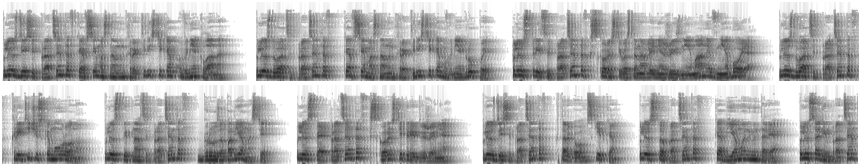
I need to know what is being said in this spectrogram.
Плюс 10% ко всем основным характеристикам вне клана. Плюс 20% ко всем основным характеристикам вне группы. Плюс 30% к скорости восстановления жизни и маны вне боя. Плюс 20% к критическому урону. Плюс 15% к грузоподъемности. Плюс 5% к скорости передвижения. Плюс 10% к торговым скидкам. Плюс 100% к объему инвентаря. Плюс 1%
